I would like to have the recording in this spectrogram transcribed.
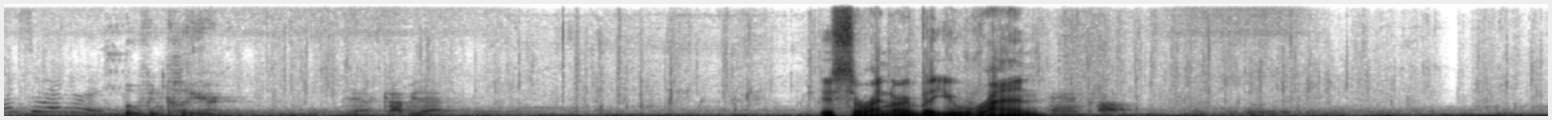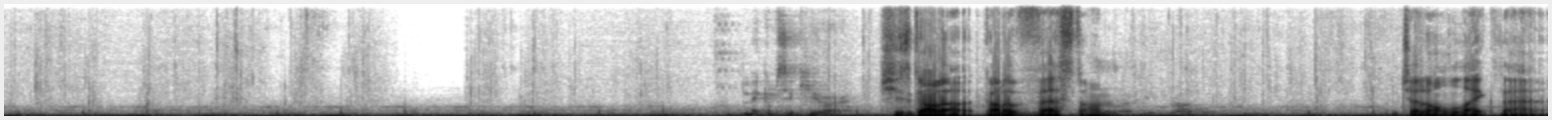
I'm surrendering. Move clear. Yeah, copy that. You're surrendering, but you ran? Make him secure. She's got a got a vest on. Which I don't like that.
